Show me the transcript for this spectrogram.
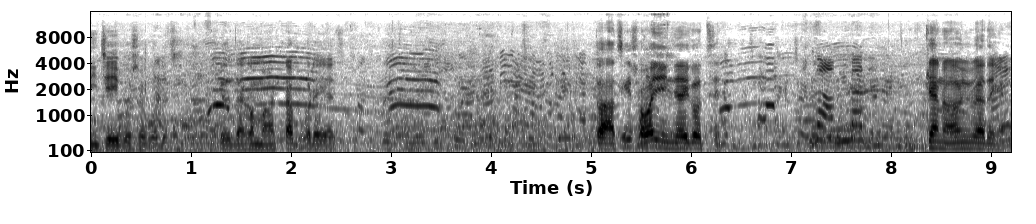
নিচেই বসে পড়েছে। কিন্তু দেখো মাঠটা ভরে গেছে। তো আজকে সবাই এনজয় করছে? কেন? আমি বাদে আরে কেন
